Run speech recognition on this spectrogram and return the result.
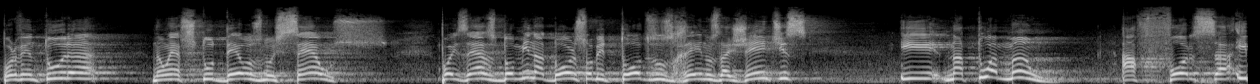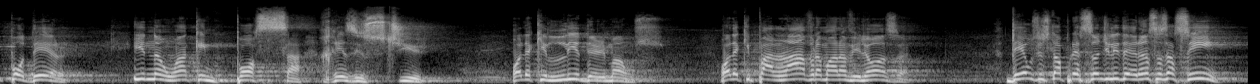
porventura não és tu Deus nos céus, pois és dominador sobre todos os reinos das gentes, e na tua mão há força e poder, e não há quem possa resistir. Olha que líder, irmãos. Olha que palavra maravilhosa. Deus está precisando de lideranças assim,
